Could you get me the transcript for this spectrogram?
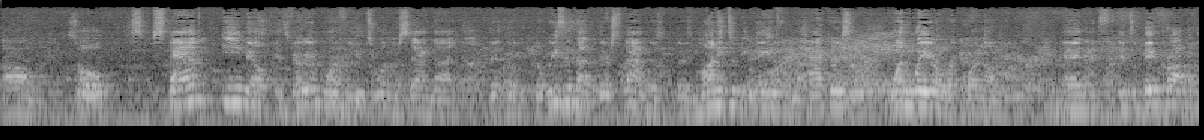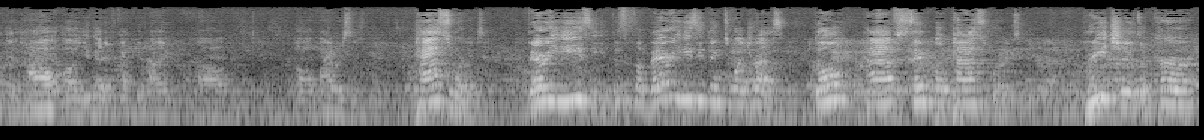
Um, so spam email is very important for you to understand that. Uh, the, the, the, reason that there's spam, there's, there's money to be made from the hackers one way or, or another and it's, it's a big problem in how uh, you get infected by uh, uh, viruses. Passwords, very easy. This is a very easy thing to address. Don't have simple passwords. Breaches occur,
